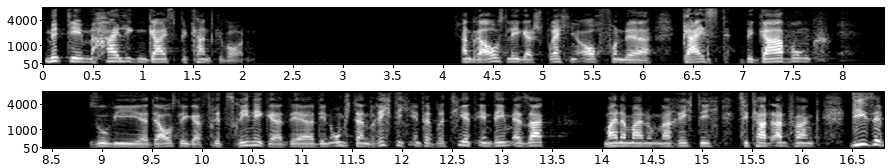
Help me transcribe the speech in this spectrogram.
mit dem Heiligen Geist bekannt geworden. Andere Ausleger sprechen auch von der Geistbegabung, so wie der Ausleger Fritz Rieniger, der den Umstand richtig interpretiert, indem er sagt, meiner Meinung nach richtig, Zitat Anfang, diese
